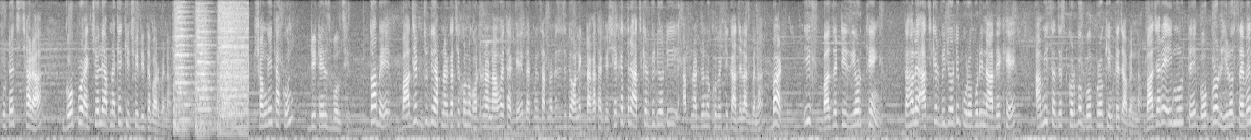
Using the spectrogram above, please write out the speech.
ফুটেজ ছাড়া গোপ্রো অ্যাকচুয়ালি আপনাকে কিছুই দিতে পারবে না। সঙ্গেই থাকুন ডিটেলস বলছি। তবে বাজেট যদি আপনার কাছে কোনো ঘটনা না হয়ে থাকে দ্যাট মিন্স আপনার কাছে যদি অনেক টাকা থাকে, সেক্ষেত্রে আজকের ভিডিওটি আপনার জন্য খুব একটি কাজে লাগবে না। But if budget is your thing তাহলে আজকের ভিডিওটি পুরোপুরি না দেখে আমি সাজেস্ট করব গোপ্রো কিনতে যাবেন না। বাজারে এই মুহূর্তে গোপ্রোর হিরো সেভেন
